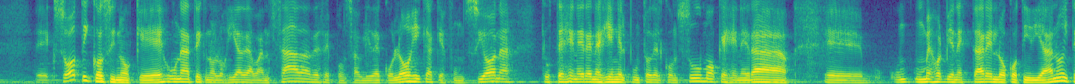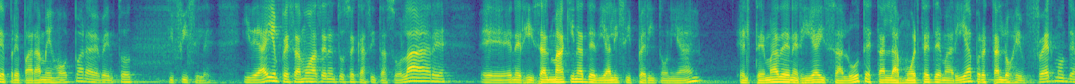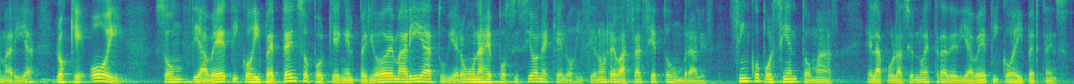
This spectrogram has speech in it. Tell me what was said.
exótico, sino que es una tecnología de avanzada, de responsabilidad ecológica, que funciona, que usted genera energía en el punto del consumo, que genera eh, un, mejor bienestar en lo cotidiano y te prepara mejor para eventos difíciles. Y de ahí empezamos a hacer entonces casitas solares, eh, energizar máquinas de diálisis peritoneal. El tema de energía y salud, están las muertes de María, pero están los enfermos de María, los que hoy son diabéticos, hipertensos, porque en el periodo de María tuvieron unas exposiciones que los hicieron rebasar ciertos umbrales. 5% más en la población nuestra de diabéticos e hipertensos.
